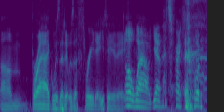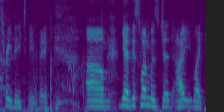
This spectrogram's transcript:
um, brag was that it was a 3D TV. Oh wow, yeah, that's right. I bought a 3D TV. Um, yeah, this one was just I like.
